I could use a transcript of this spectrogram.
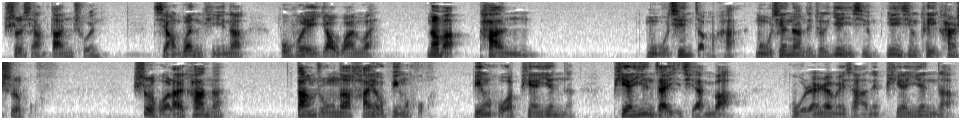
思想单纯，想问题呢不会绕弯弯。那么。看母亲怎么看？母亲呢？那就是印星，印星可以看巳火。巳火来看呢，当中呢含有丙火，丙火偏印呢。偏印在以前吧，古人认为啥呢？偏印呢，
